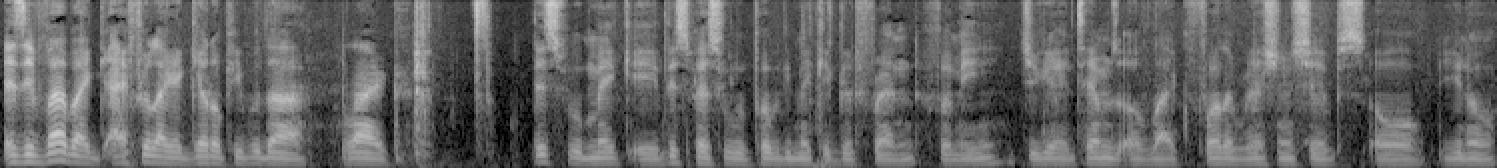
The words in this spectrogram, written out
there's a vibe I, I feel like I get of people that like this will make a this person will probably make a good friend for me. Do you get in terms of like further relationships or you know,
